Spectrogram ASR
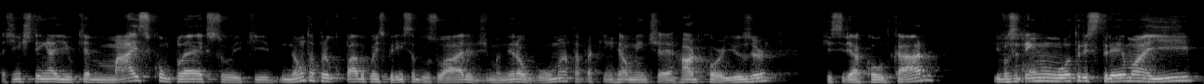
A gente tem aí o que é mais complexo e que não está preocupado com a experiência do usuário de maneira alguma, tá? Para quem realmente é hardcore user, que seria a Cold Card. E você tem um outro extremo aí,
